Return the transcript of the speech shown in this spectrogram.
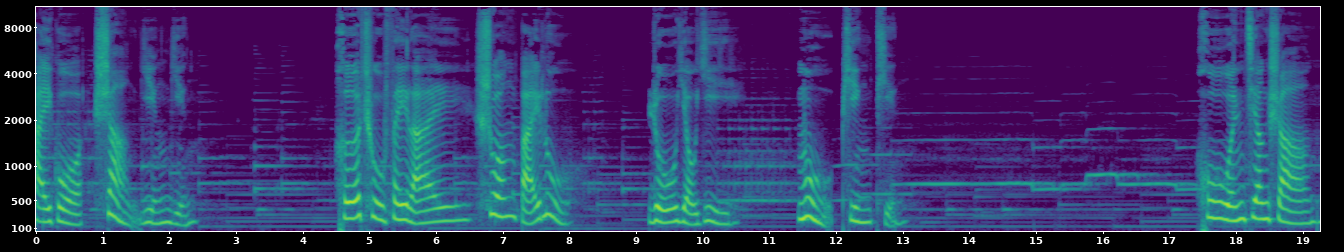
开过上盈盈，何处飞来双白鹭？如有意慕娉婷。忽闻江上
